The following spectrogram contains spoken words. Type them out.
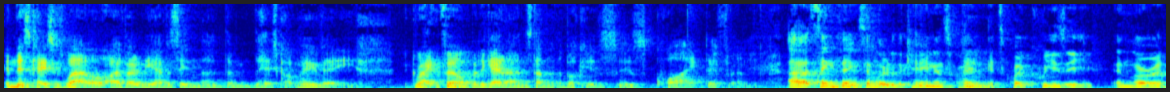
in this case as well, I've only ever seen the, the, the Hitchcock movie. Great film, but again, I understand that the book is is quite different. Uh, same thing, similar to the Cain. It's quite it's quite queasy and lurid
